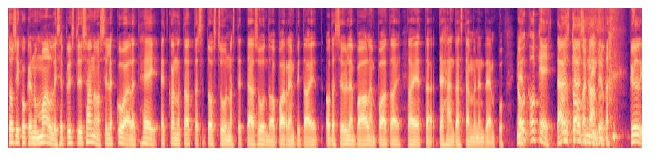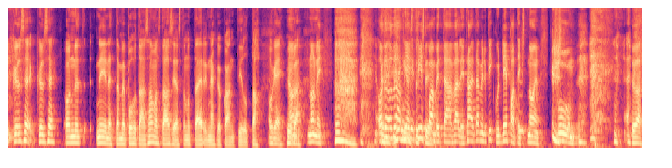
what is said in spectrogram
tosi kokenut malli, se pystyy sanoa sille kuvaajalle, että hei, että kannattaa ottaa se tosta suunnasta, että tää suunta on parempi tai ota se ylempää alempaa tai, tai että tehdään tässä tämmöinen temppu. No okei, okay. täys, tuolta niin kantilta. Niin, kyllä, kyllä, se, kyllä se on nyt niin, että me puhutaan samasta asiasta, mutta eri näkökantilta. Okei, okay. hyvä. No, no niin. ota, ota fistpumpit tähän väliin. Tämä, tämä meni pikku debatiksi noin. Boom. Hyvä.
